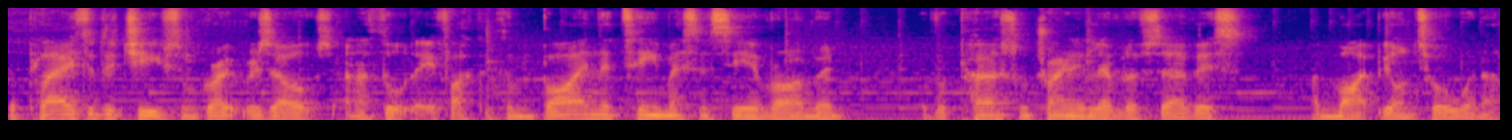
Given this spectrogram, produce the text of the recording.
The players had achieved some great results and I thought that if I could combine the team S&C environment with a personal training level of service, I might be onto a winner.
